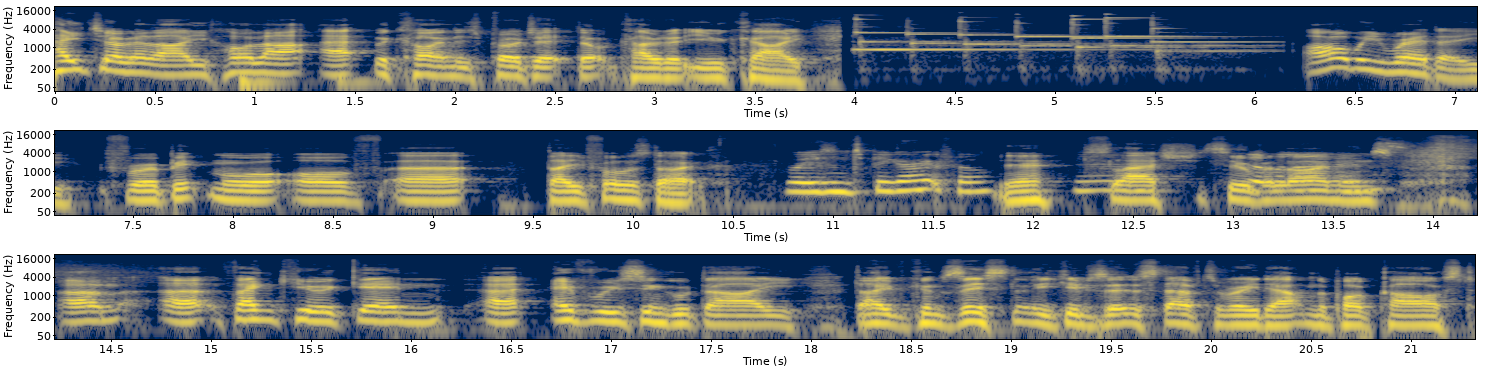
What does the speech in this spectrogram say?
H O L A holla at the kindnessproject.co.uk. Are we ready for a bit more of uh, Dave Forsdyke? Reason to be grateful. Yeah, slash silver, Silver linings. Um, uh, thank you again. Uh, every single day, Dave consistently gives us stuff to read out on the podcast.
